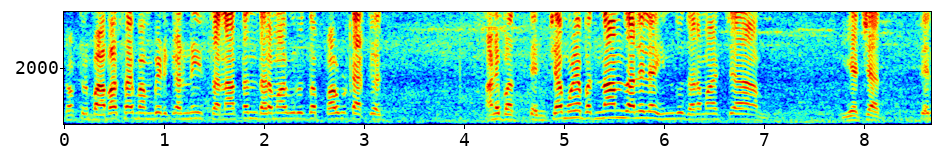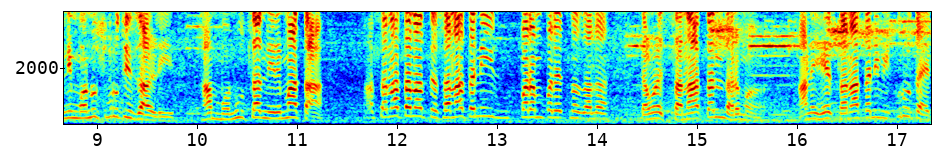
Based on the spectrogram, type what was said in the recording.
डॉक्टर बाबासाहेब आंबेडकरांनी सनातन धर्माविरुद्ध पाऊल टाकत आणि ब त्यांच्यामुळे बदनाम झालेल्या हिंदू धर्माच्या याच्यात त्यांनी मनुस्मृती जाळली. हा मनूचा निर्माता सनातनात सनातनी परंपरेतनं झालं. त्यामुळे सनातन धर्म आणि हे सनातनी विकृत आहेत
